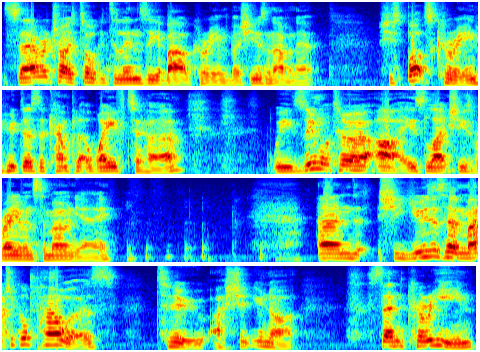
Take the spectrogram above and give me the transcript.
Sarah tries talking to Lindsay about Kareem, but she isn't having it. She spots Kareem, who does the camp wave to her. We zoom up to her eyes like she's Raven-Symoné. And she uses her magical powers to, I shit you not, send Kareem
